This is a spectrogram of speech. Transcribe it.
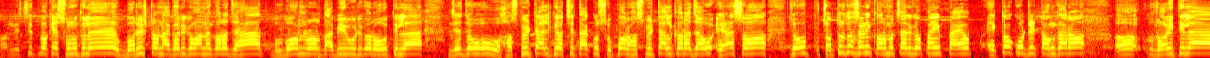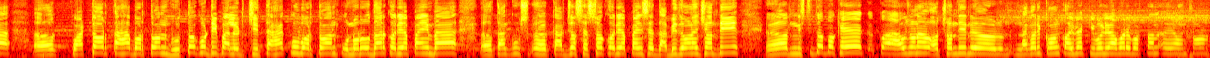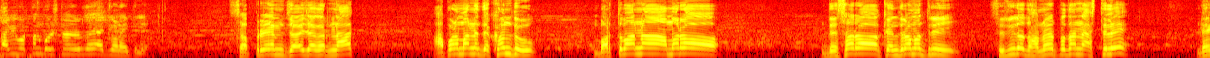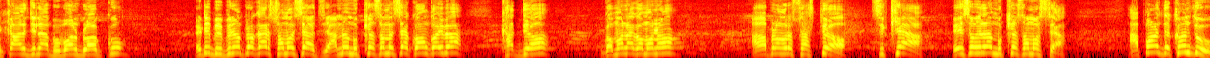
নিশ্চিত পক্ষে শুণুলে বরিষ্ঠ নাগরিক মানকর যা ভুবনর দাবি গুড়ি রহুলা যে যে হসপিটালটি অছি তাকে সুপর হসপিটাল করা যাও এসহ যে চতুর্থ শ্রেণি কর্মচারী প্রায় এক কোটি টঙ্কার রহিলা কোয়ার্টর তাহা বর্তমান ভূতকোটি পালটিছি তাহাকু বর্তমান পুনরুদ্ধার করা বা তাঁকু কার্য শেষ করা সে দাবি জনাইছেন নিশ্চিত পক্ষে আউ জন অনেক নাগরিক কম কহা কীভাবে ভাবে বর্তমান এই অঞ্চলের দাবি বর্তমান বরিষ্ঠ জনাইলে সপ্রেম জয় জগন্নাথ আপনার দেখুন ବର୍ତ୍ତମାନ ଆମର ଦେଶର କେନ୍ଦ୍ରମନ୍ତ୍ରୀ ଶ୍ରୀଯୁକ୍ତ ଧର୍ମେନ୍ଦ୍ର ପ୍ରଧାନ ଆସିଥିଲେ ଢେଙ୍କାନାଳ ଜିଲ୍ଲା ଭୁବନ ବ୍ଲକକୁ ଏଠି ବିଭିନ୍ନ ପ୍ରକାର ସମସ୍ୟା ଅଛି ଆମେ ମୁଖ୍ୟ ସମସ୍ୟା କ'ଣ କହିବା ଖାଦ୍ୟ ଗମନାଗମନ ଆଉ ଆପଣଙ୍କର ସ୍ୱାସ୍ଥ୍ୟ ଶିକ୍ଷା ଏସବୁ ହେଲା ମୁଖ୍ୟ ସମସ୍ୟା। ଆପଣ ଦେଖନ୍ତୁ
